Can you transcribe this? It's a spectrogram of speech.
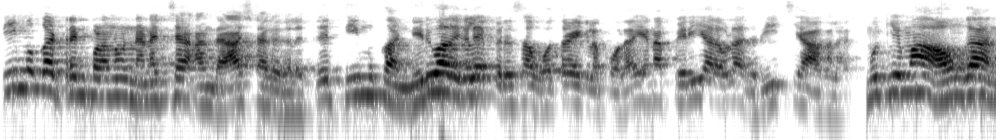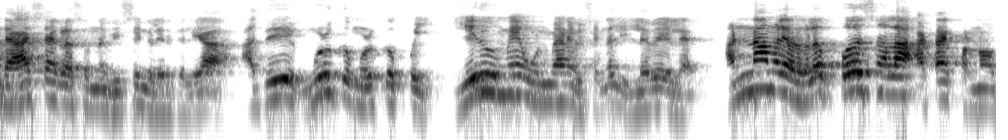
திமுக ட்ரெண்ட் பண்ணணும்னு நினைச்ச அந்த ஹேஷ்டேக்குகளுக்கு திமுக நிர்வாகிகளே பெருசா ஒத்துழைக்கல போல. ஏன்னா பெரிய அளவுல அது ரீச்சே ஆகல. முக்கியமா அவங்க அந்த ஹேஷ்டேக்ல சொன்ன விஷயங்கள் இருக்கு இல்லையா? அது முழுக்க முழுக்க பொய். எதுவுமே உண்மையான விஷயங்கள் இல்லவே இல்லை. அண்ணாமலை அவர்களை பர்சனலா அட்டாக் பண்ணணும்.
